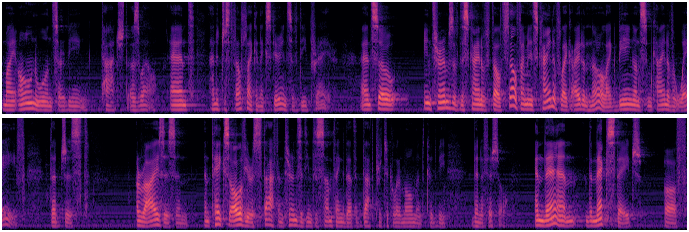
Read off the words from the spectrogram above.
my own wounds are being touched as well. And, and it just felt like an experience of deep prayer. And so, in terms of this kind of felt self, I mean, it's kind of like, I don't know, like being on some kind of a wave that just arises and and takes all of your stuff and turns it into something that at that particular moment could be beneficial. And then the next stage of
